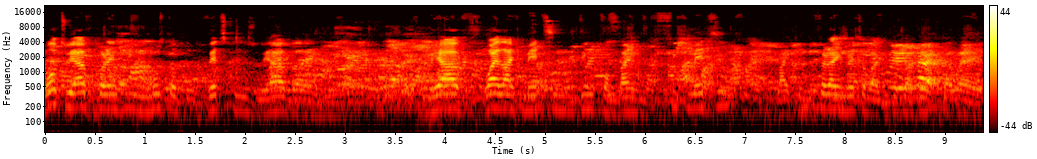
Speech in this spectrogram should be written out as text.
What we have currently in most of the vet schools, we have um, we have wildlife medicine being combined with fish medicine, like in the Federal University of Agriculture where,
